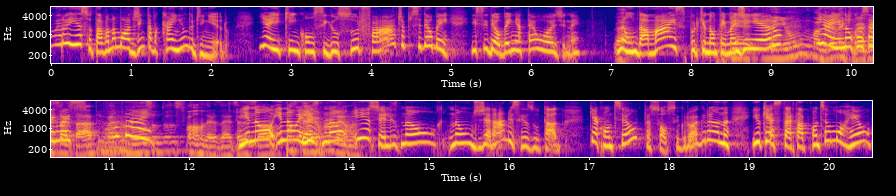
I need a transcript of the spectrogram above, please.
não era isso, tava na moda, a gente tava caindo dinheiro. E aí quem conseguiu surfar, tipo, se deu bem. E se deu bem até hoje, né? Não dá mais, porque não tem mais Porque dinheiro. nenhuma E aí não consegue mais. startup Vai Não vai. dos founders, né? Então E eles não, e não eles não, isso, eles não, não geraram esse resultado. O que aconteceu? O pessoal segurou a grana. E o que a startup aconteceu? Morreu.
